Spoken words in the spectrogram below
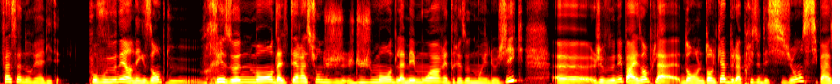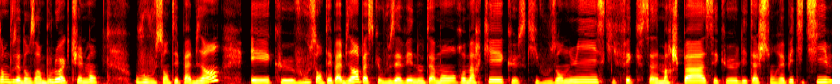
face à nos réalités. Pour vous donner un exemple de raisonnement, d'altération du jugement, de la mémoire et de raisonnement illogique, euh, je vais vous donner par exemple, dans, le cadre de la prise de décision, si par exemple vous êtes dans un boulot actuellement où vous vous sentez pas bien et que vous vous sentez pas bien parce que vous avez notamment remarqué que ce qui vous ennuie, ce qui fait que ça ne marche pas, c'est que les tâches sont répétitives,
